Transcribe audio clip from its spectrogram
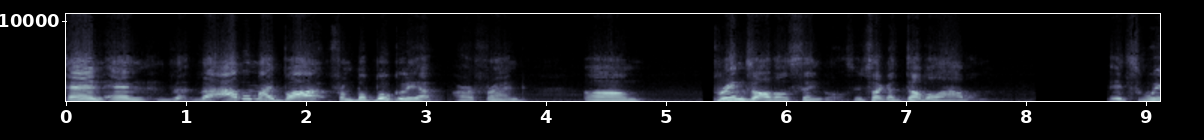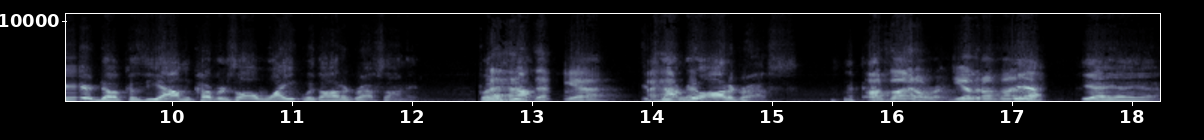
and and the, the album I bought from Babuglia, our friend, um, brings all those singles. It's like a double album. It's weird though because the album cover is all white with autographs on it, but I it's not. that. Yeah. It's not have real that. autographs. on vinyl. Right? Do you have it on vinyl? Yeah, yeah, yeah, yeah.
